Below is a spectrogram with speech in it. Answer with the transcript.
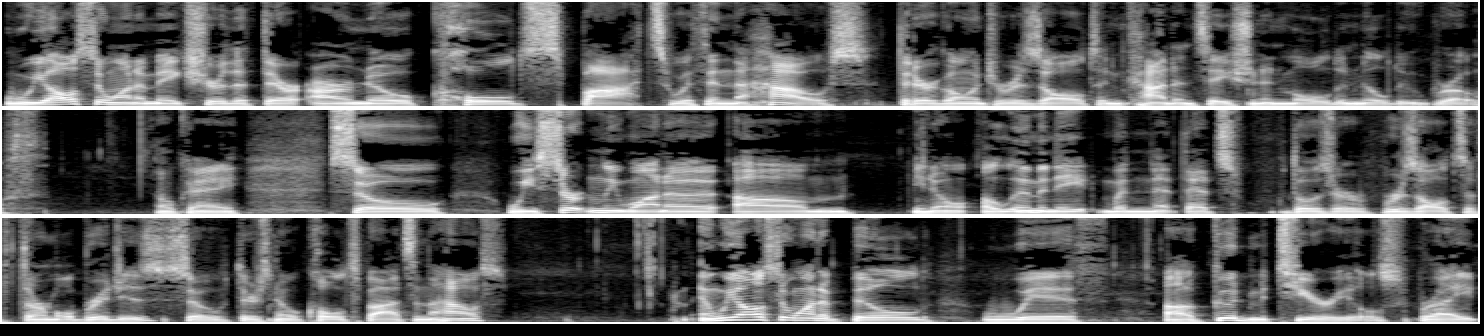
we also want to make sure that there are no cold spots within the house that are going to result in condensation and mold and mildew growth. Okay. So we certainly want to um, you know, eliminate when that, that's those are results of thermal bridges, so there's no cold spots in the house. And we also want to build with uh, good materials, right?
